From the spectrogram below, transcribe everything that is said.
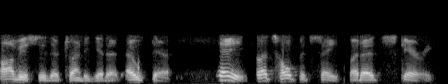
obviously, they're trying to get it out there. Hey, let's hope it's safe, but it's scary.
